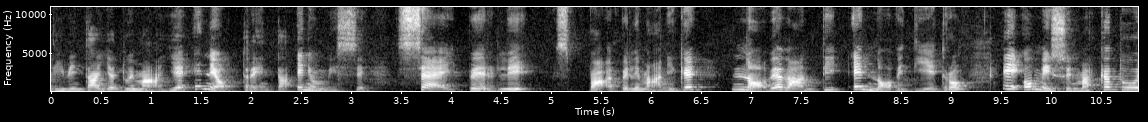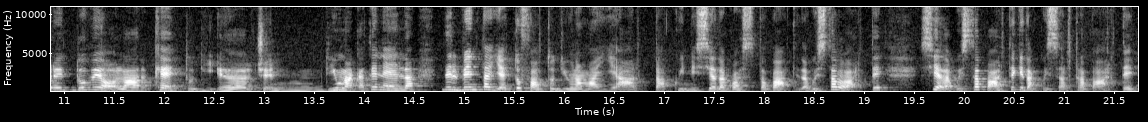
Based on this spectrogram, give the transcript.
di ventaglia a due maglie e ne ho 30 e ne ho messe 6 per le, per le maniche 9 avanti e 9 dietro e ho messo il marcatore dove ho l'archetto di, eh, cioè, mm, di una catenella del ventaglietto fatto di una maglia alta. Quindi sia da questa parte da questa parte sia da questa parte che da quest'altra parte.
